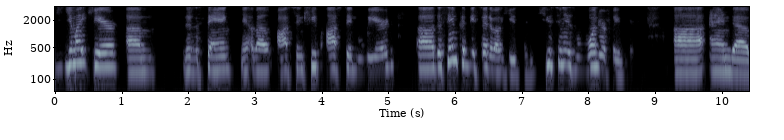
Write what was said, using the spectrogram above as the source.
you might hear um, there's a saying about Austin: keep Austin weird. Uh, the same could be said about Houston. Houston is wonderfully weird, uh, and uh,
